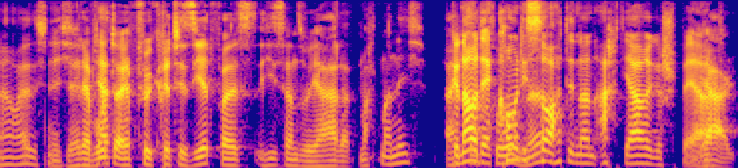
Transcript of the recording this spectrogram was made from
na, weiß ich nicht. Ja, der Der wurde hat, dafür kritisiert, weil es hieß dann so, ja, das macht man nicht. genau, der so, Comedy ne? Store hat den dann acht Jahre gesperrt. Ja,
